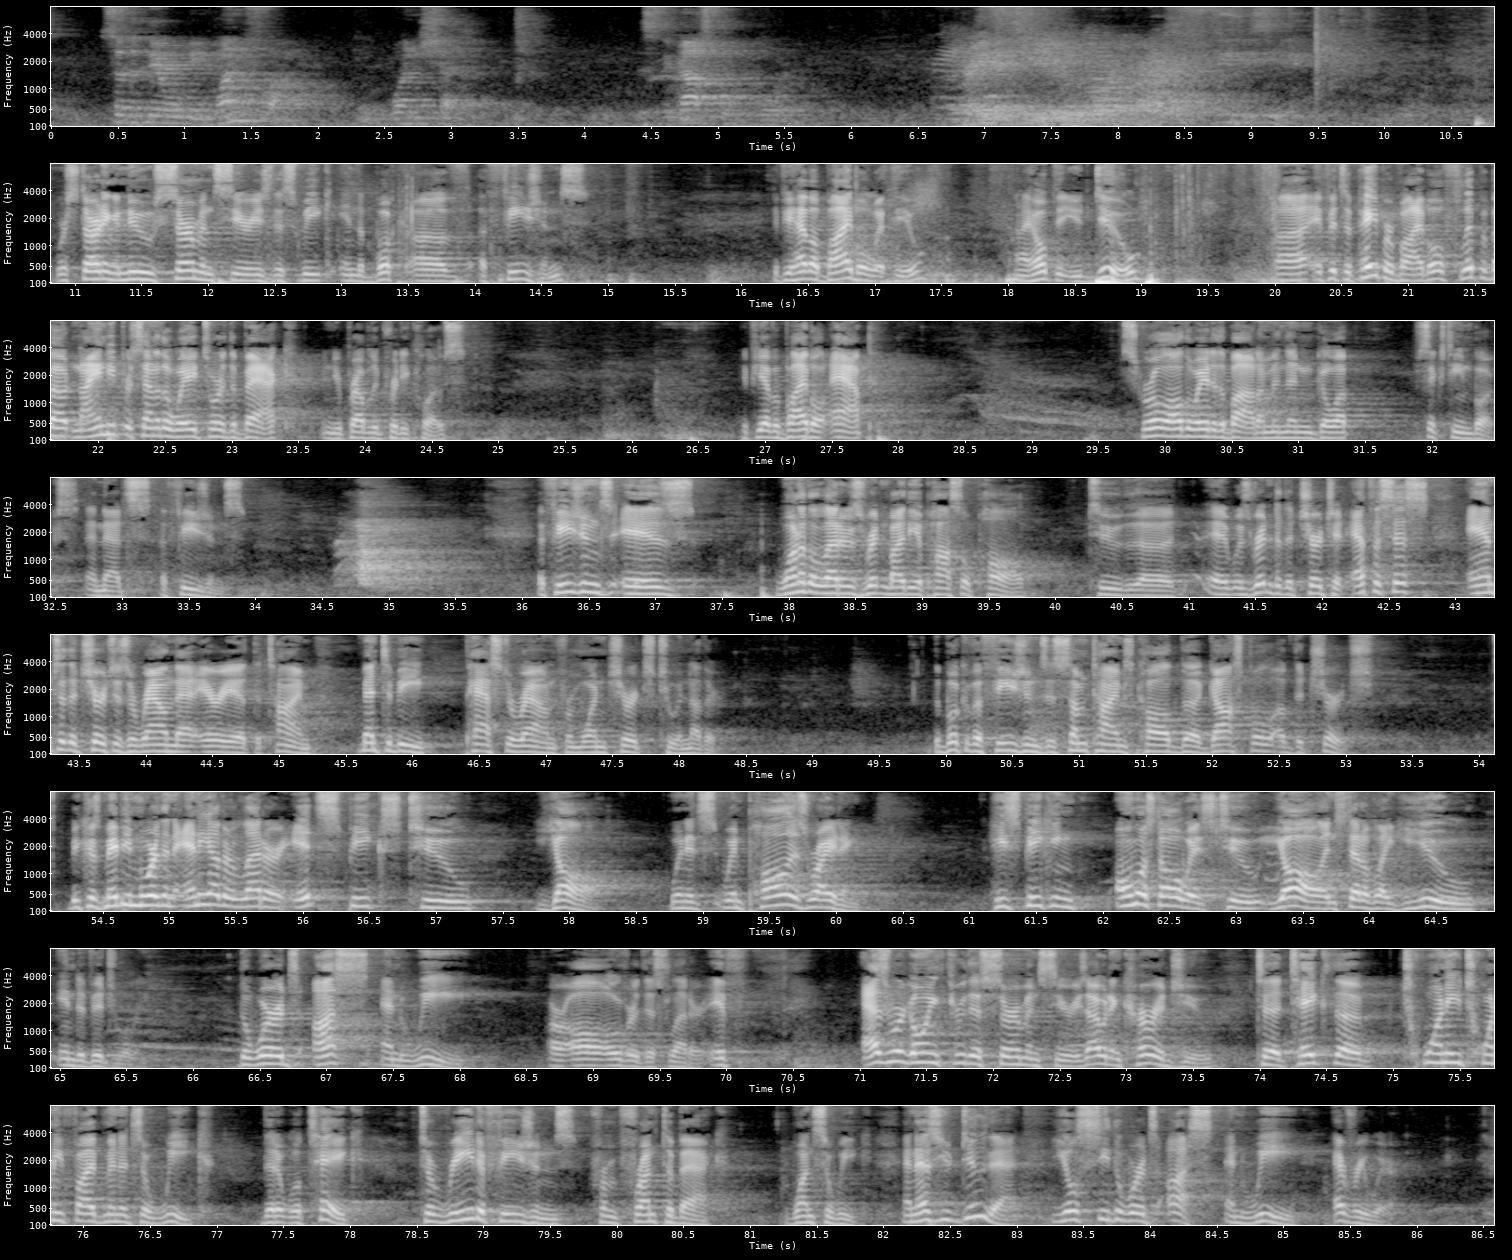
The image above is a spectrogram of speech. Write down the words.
so that there will be one flock, one shepherd. This is the gospel of the Lord. Praise to you, Lord Christ. We're starting a new sermon series this week in the book of Ephesians. If you have a Bible with you, and I hope that you do, uh, if it's a paper Bible, flip about 90% of the way toward the back, and you're probably pretty close. If you have a Bible app, scroll all the way to the bottom and then go up 16 books, and that's Ephesians. Ephesians is one of the letters written by the Apostle Paul to the, it was written to the church at Ephesus and to the churches around that area at the time, meant to be passed around from one church to another. The book of Ephesians is sometimes called the gospel of the church because maybe more than any other letter, it speaks to y'all. When, it's, when Paul is writing, he's speaking almost always to y'all instead of like you individually. The words us and we are all over this letter. If, as we're going through this sermon series, I would encourage you to take the 20, 25 minutes a week that it will take to read Ephesians from front to back once a week. And as you do that, you'll see the words us and we everywhere.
